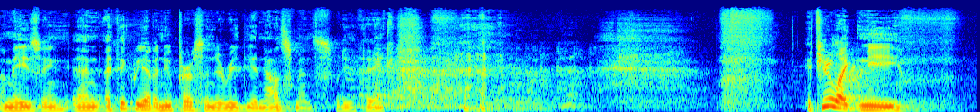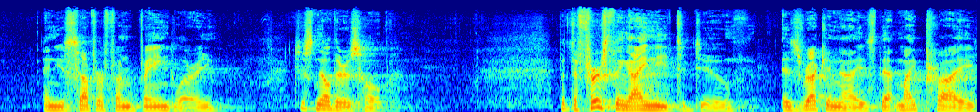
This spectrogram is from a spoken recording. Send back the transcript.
amazing. And I think we have a new person to read the announcements. What do you think? if you're like me and you suffer from vainglory, just know there's hope. But the first thing I need to do is recognize that my pride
